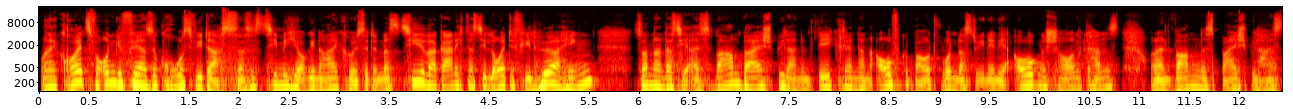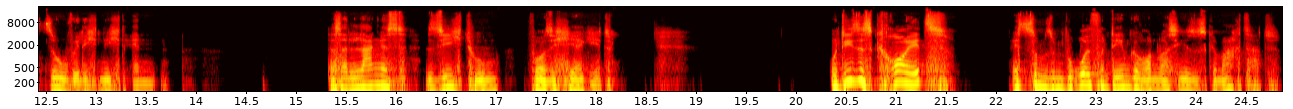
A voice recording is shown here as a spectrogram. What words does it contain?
Und ein Kreuz war ungefähr so groß wie das. Das ist ziemliche Originalgröße. Denn das Ziel war gar nicht, dass die Leute viel höher hingen, sondern dass sie als Warnbeispiel an den Wegrändern aufgebaut wurden, dass du ihnen in die Augen schauen kannst und ein warnendes Beispiel hast, so will ich nicht enden dass ein langes Siechtum vor sich hergeht. Und dieses Kreuz ist zum Symbol von dem geworden, was Jesus gemacht hat.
